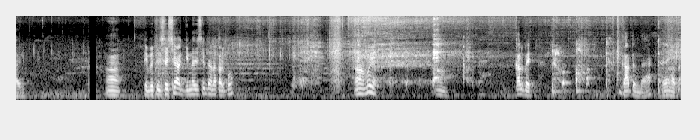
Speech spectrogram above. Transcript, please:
ఆయిల్. ఇప్పుడు తీసేసి ఆ గిన్నె తీసి దాంట్లో కలుపు. ముయ్. కలిపే ఘాటు ఉందా? ఏం కదా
